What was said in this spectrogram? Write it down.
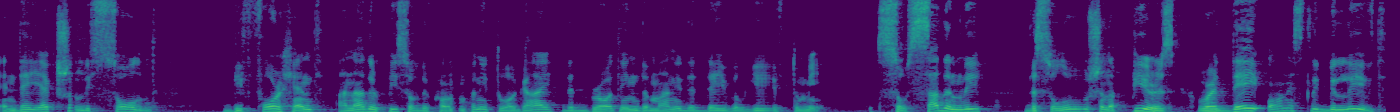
and they actually sold beforehand another piece of the company to a guy that brought in the money that they will give to me. So suddenly the solution appears where they honestly believed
